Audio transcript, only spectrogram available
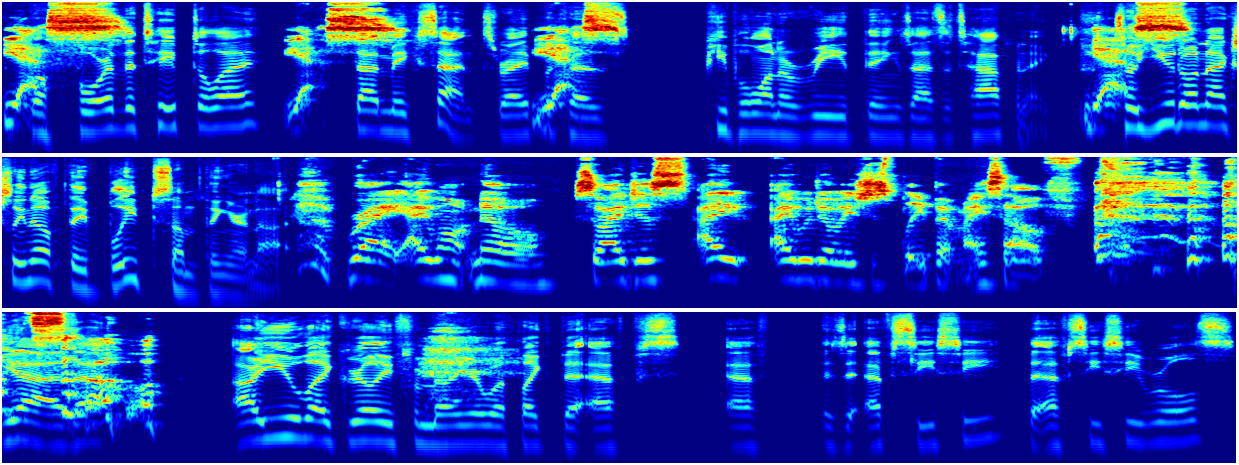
yes, before the tape delay? yes, That makes sense, right? Yes. Because people want to read things as it's happening. yes. So you don't actually know if they bleeped something or not. Right, I won't know. So I just I I would always just bleep it myself. Yeah, So- that- Are you like really familiar with like the F F is it FCC? The FCC rules?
